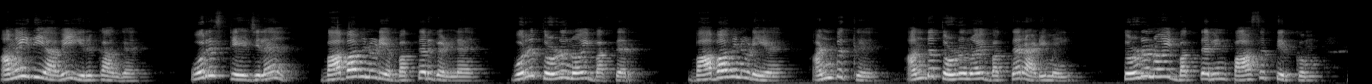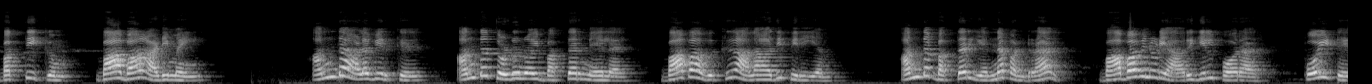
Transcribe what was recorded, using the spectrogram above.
அமைதியாவே இருக்காங்க. ஒரு ஸ்டேஜில் பாபாவினுடைய பக்தர்களில் ஒரு தொழுநோய் பக்தர். பாபாவினுடைய அன்புக்கு அந்த தொழுநோய் பக்தர் அடிமை. தொழுநோய் பக்தரின் பாசத்திற்கும் பக்திக்கும் பாபா அடிமை. அந்த அளவிற்கு அந்த தொழுநோய் பக்தர் மேல பாபாவுக்கு அலாதி பிரியம். அந்த பக்தர் என்ன பண்றார்? பாபாவினுடைய அருகில் போறார். போயிட்டு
